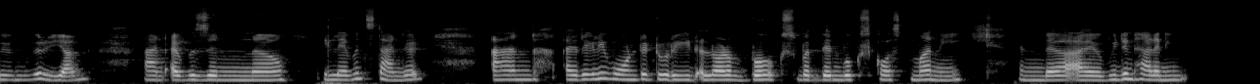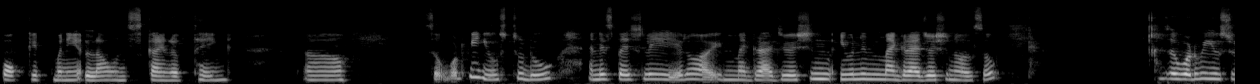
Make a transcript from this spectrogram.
we were young and i was in uh, 11th standard and i really wanted to read a lot of books but then books cost money and uh, i we didn't had any pocket money allowance kind of thing. Uh, so what we used to do and especially you know in my graduation even in my graduation also so what we used to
